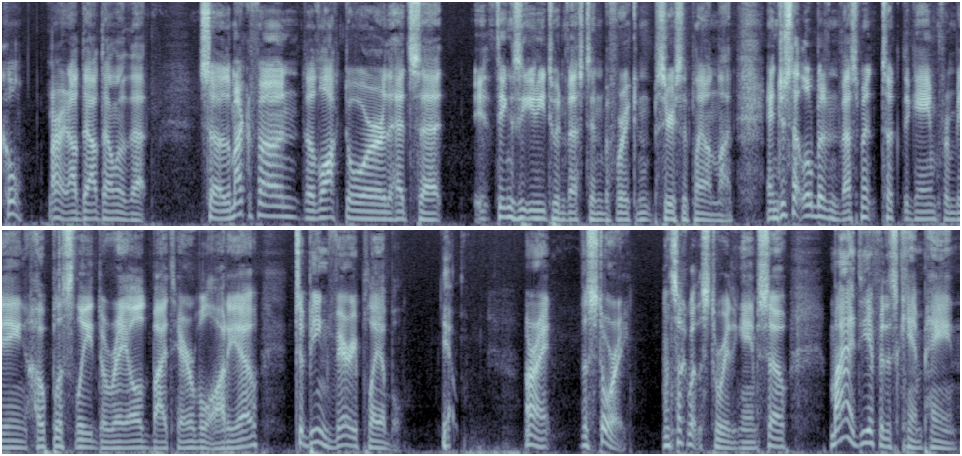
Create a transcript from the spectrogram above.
Cool. All right, I'll, I'll download that. So the microphone, the lock door, the headset, it, things that you need to invest in before you can seriously play online. And just that little bit of investment took the game from being hopelessly derailed by terrible audio to being very playable. Yep. All right, the story. Let's talk about the story of the game. So, my idea for this campaign,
